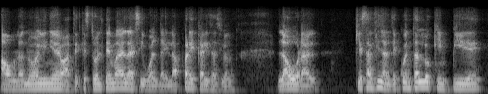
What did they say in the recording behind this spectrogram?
a una nueva línea de debate, que es todo el tema de la desigualdad y la precarización laboral, que es al final de cuentas lo que impide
